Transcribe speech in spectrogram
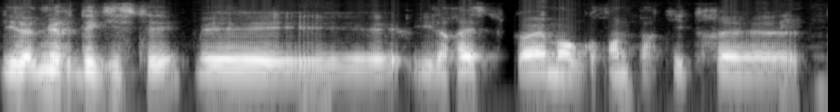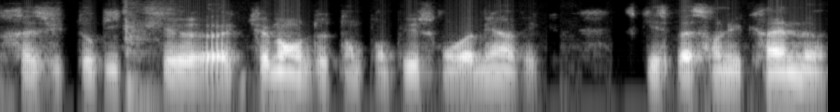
Il a le mérite d'exister, mais il reste quand même en grande partie très, très utopique euh, actuellement, d'autant plus qu'on voit bien avec ce qui se passe en Ukraine,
